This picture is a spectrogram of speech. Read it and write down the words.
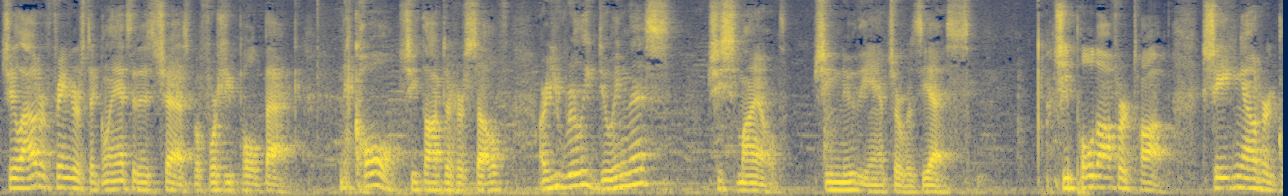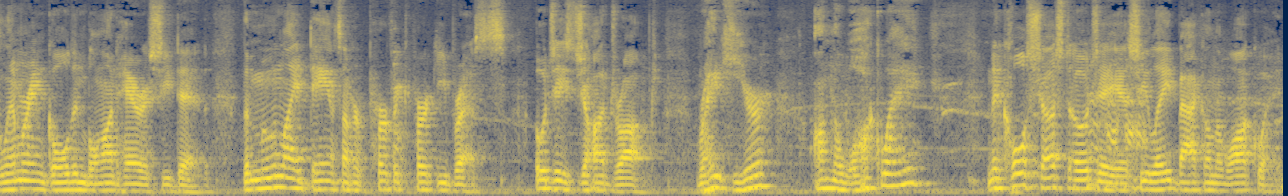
She allowed her fingers to glance at his chest before she pulled back. Nicole, she thought to herself, are you really doing this? She smiled. She knew the answer was yes. She pulled off her top, shaking out her glimmering golden blonde hair as she did. The moonlight danced on her perfect perky breasts. OJ's jaw dropped. Right here? On the walkway? Nicole shushed OJ as she laid back on the walkway.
